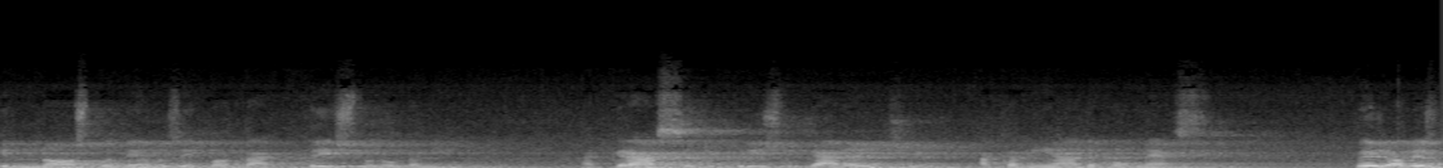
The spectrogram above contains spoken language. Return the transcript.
que nós podemos encontrar Cristo no caminho. A graça de Cristo garante a caminhada com o Mestre. Veja, ao mesmo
